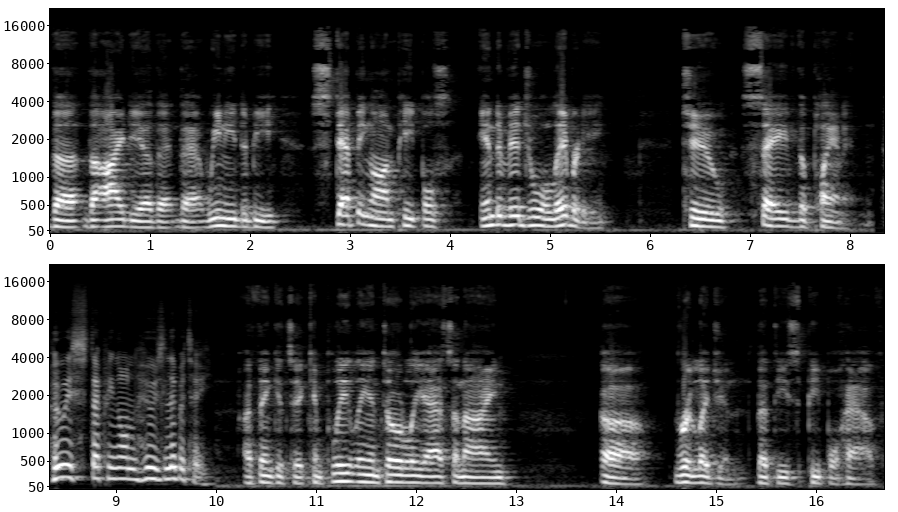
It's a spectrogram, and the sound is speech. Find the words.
the, the idea that, that we need to be stepping on people's individual liberty to save the planet. Who is stepping on whose liberty? I think it's a completely and totally asinine uh, religion that these people have.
